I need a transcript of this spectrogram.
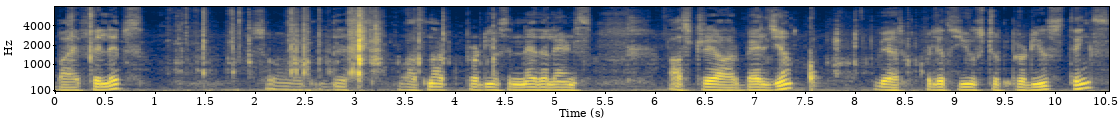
by Philips. So this was not produced in Netherlands Austria or Belgium where Philips used to produce things.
